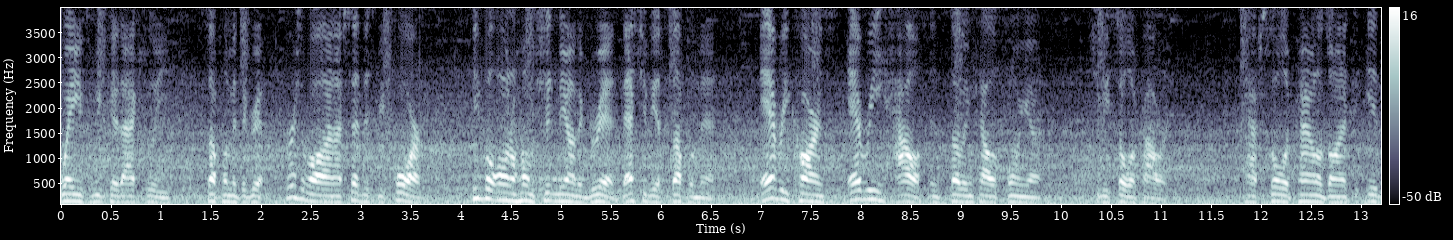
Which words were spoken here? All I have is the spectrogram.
ways we could actually supplement the grid. First of all, and I've said this before, people own a home shouldn't be on the grid. That should be a supplement. Every car, in, every house in Southern California should be solar powered. Have solar panels on it. it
